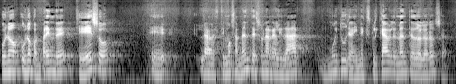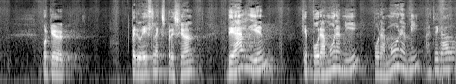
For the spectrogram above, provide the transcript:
uno, uno comprende que eso, eh, lastimosamente, es una realidad muy dura, inexplicablemente dolorosa, porque, pero es la expresión de alguien que por amor a mí, por amor a mí, ha llegado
